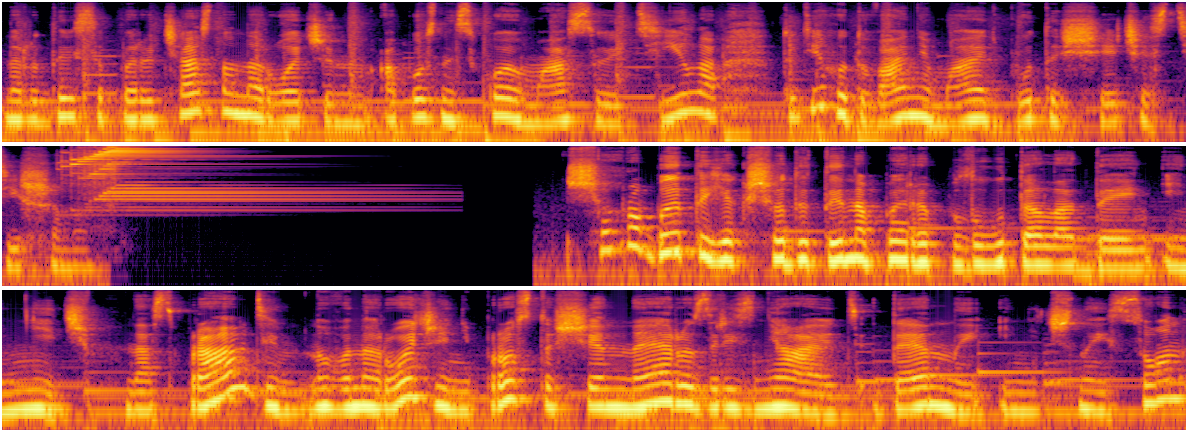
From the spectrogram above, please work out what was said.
народився передчасно народженим або з низькою масою тіла, тоді годування мають бути ще частішими. Що робити, якщо дитина переплутала день і ніч? Насправді новонароджені просто ще не розрізняють денний і нічний сон,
